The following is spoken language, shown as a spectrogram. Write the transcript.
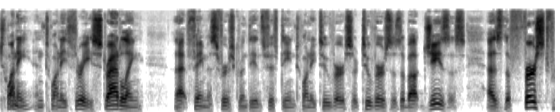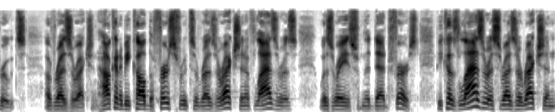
20 and 23 straddling that famous 1 Corinthians 15 22 verse, or two verses about Jesus as the first fruits of resurrection. How can it be called the first fruits of resurrection if Lazarus was raised from the dead first? Because Lazarus' resurrection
